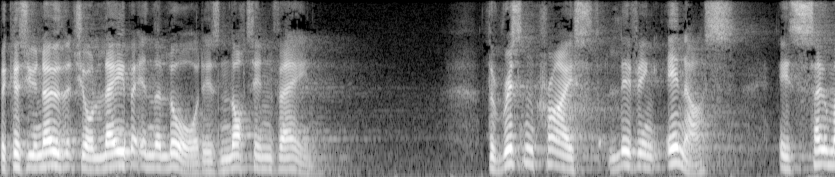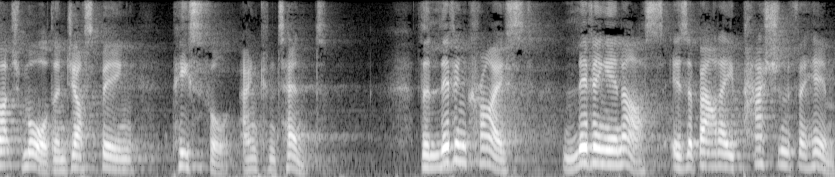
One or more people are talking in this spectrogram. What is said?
because you know that your labor in the Lord is not in vain. The risen Christ living in us is so much more than just being peaceful and content. The living Christ living in us is about a passion for Him.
